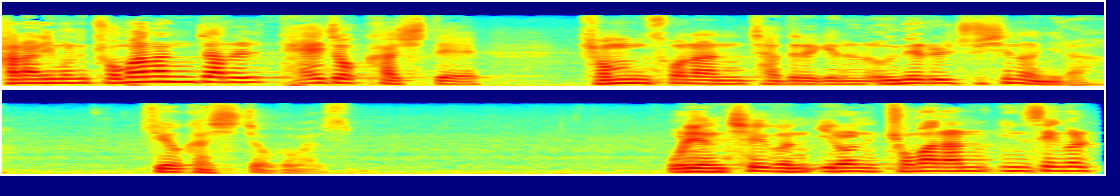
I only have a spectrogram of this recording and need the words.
하나님은 교만한 자를 대적하시되 겸손한 자들에게는 은혜를 주시느니라. 기억하시죠? 그 말씀. 우리는 최근 이런 교만한 인생을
